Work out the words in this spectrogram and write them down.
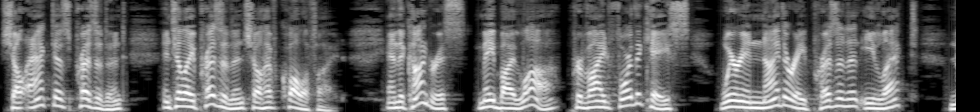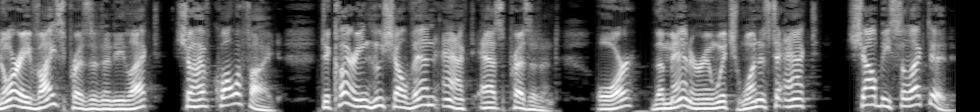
shall act as president until a president shall have qualified, and the Congress may by law provide for the case wherein neither a president-elect nor a vice president-elect shall have qualified, declaring who shall then act as president, or the manner in which one is to act shall be selected,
